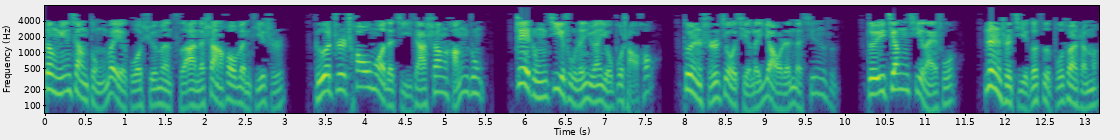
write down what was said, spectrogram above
邓明向董卫国询问此案的善后问题时。得知抄没的几家商行中，这种技术人员有不少后，顿时就起了要人的心思。对于江西来说，认识几个字不算什么，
